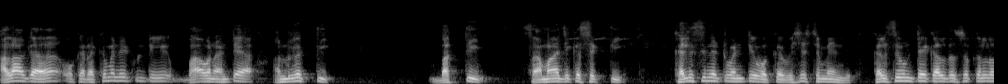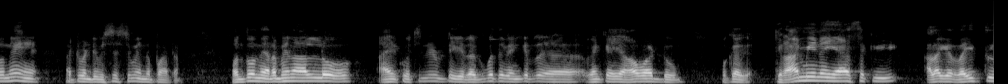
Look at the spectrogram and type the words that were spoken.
అలాగా ఒక రకమైనటువంటి భావన అంటే అనురక్తి భక్తి సామాజిక శక్తి కలిసినటువంటి ఒక విశిష్టమైనది కలిసి ఉంటే కలద సుఖంలోనే అటువంటి విశిష్టమైన పాట పంతొమ్మిది ఎనభై నాలుగులో ఆయనకు వచ్చినటువంటి రఘుపతి వెంకట వెంకయ్య అవార్డు ఒక గ్రామీణ యాసకి అలాగే రైతు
